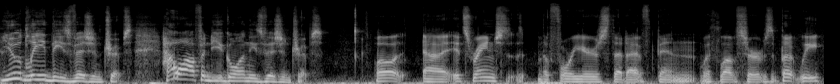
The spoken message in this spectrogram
you lead these vision trips. How often do you go on these vision trips? Well, uh, it's ranged the four years that I've been with Love Serves, but we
